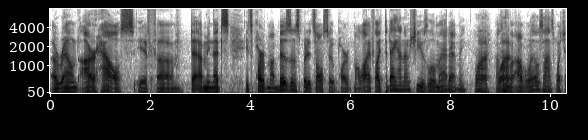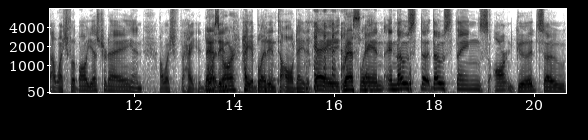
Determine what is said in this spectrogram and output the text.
around our house, if um, that, I mean that's it's part of my business, but it's also part of my life. Like today, I know she was a little mad at me. Why? I was, the, Why? I, well, I was watching. I watched football yesterday, and I watched. Hey, it bled in, NASCAR? hey, it bled into all day today. Wrestling. and and those th- those things aren't good. So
